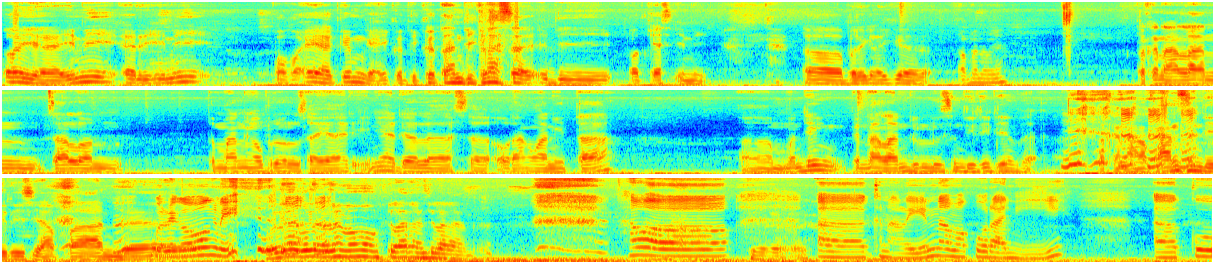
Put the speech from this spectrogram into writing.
Oh ya, ini hari ini pokoknya Hakim nggak ikut-ikutan di kelas saya- di podcast ini. Eh, balik lagi ke apa namanya? Perkenalan calon teman ngobrol saya hari ini adalah seorang wanita. Eh, mending kenalan dulu sendiri deh Mbak. Perkenalkan sendiri siapa Anda. Boleh ngomong nih. boleh, boleh, boleh ngomong. Silakan, silakan. Halo. Eh, kenalin nama aku Rani. Aku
